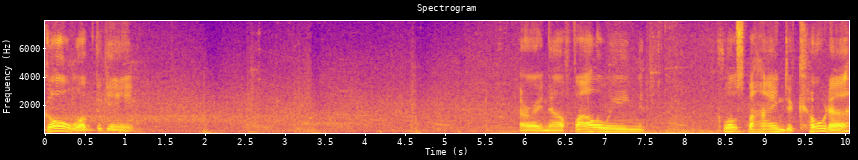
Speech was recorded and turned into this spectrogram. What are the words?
goal of the game. All right, now following Close behind Dakota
